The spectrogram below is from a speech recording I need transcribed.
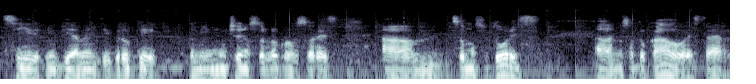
sí, definitivamente. Creo que también muchos de nosotros los profesores somos tutores. Ah, nos ha tocado estar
